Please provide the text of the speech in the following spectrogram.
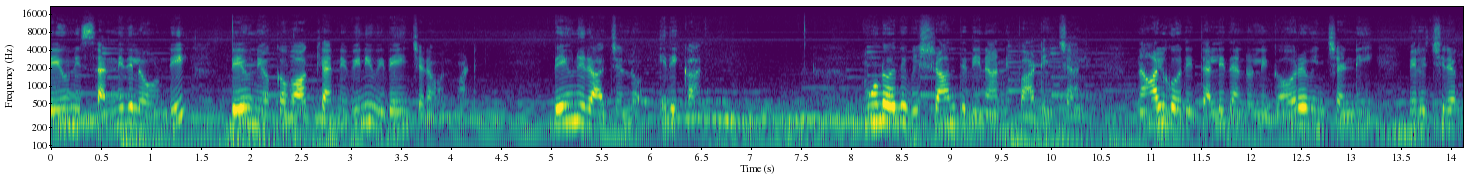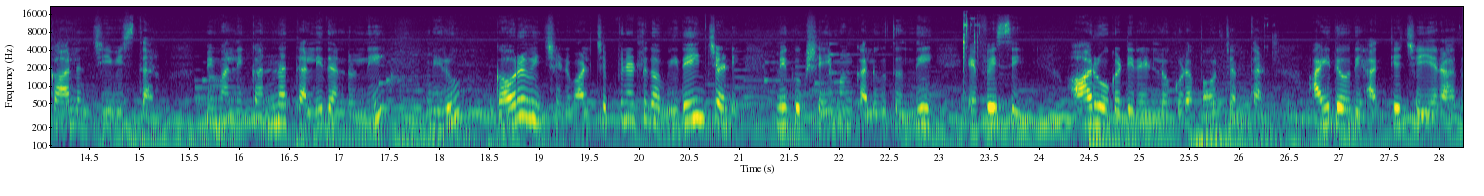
దేవుని సన్నిధిలో ఉండి దేవుని యొక్క వాక్యాన్ని విని విధేయించడం అన్నమాట. దేవుని రాజ్యంలో ఇది కాదు. మూడోది విశ్రాంతి దినాన్ని పాటించాలి. నాలుగోది తల్లిదండ్రుల్ని గౌరవించండి. మీరు చిరకాలం జీవిస్తారు. మిమ్మల్ని కన్న తల్లిదండ్రుల్ని మీరు గౌరవించండి. వాళ్ళు చెప్పినట్లుగా విధేయించండి. మీకు క్షేమం కలుగుతుంది. ఎఫ్ఎస్సి ఆరు ఒకటి రెండులో కూడా పౌరు చెప్తాడు. ఐదవది హత్య చేయరాదు.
